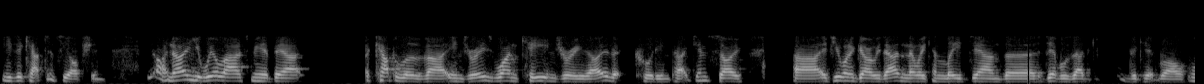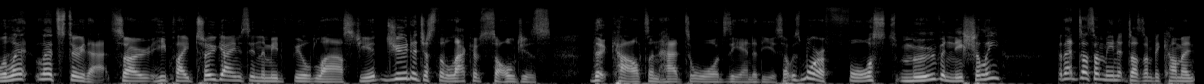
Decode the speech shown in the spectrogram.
he's a captaincy option. I know you will ask me about a couple of uh, injuries. One key injury though that could impact him. So uh, if you want to go with that, and then we can lead down the devil's advocate role. Well, let, let's do that. So he played two games in the midfield last year due to just the lack of soldiers that Carlton had towards the end of the year. So it was more a forced move initially, but that doesn't mean it doesn't become a,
